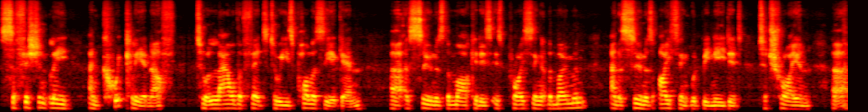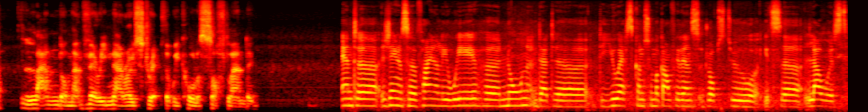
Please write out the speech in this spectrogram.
sufficiently and quickly enough to allow the Fed to ease policy again uh, as soon as the market is, is pricing at the moment, and as soon as I think would be needed to try and uh, land on that very narrow strip that we call a soft landing. And uh, James, uh, finally, we've uh, known that uh, the US consumer confidence drops to its uh, lowest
